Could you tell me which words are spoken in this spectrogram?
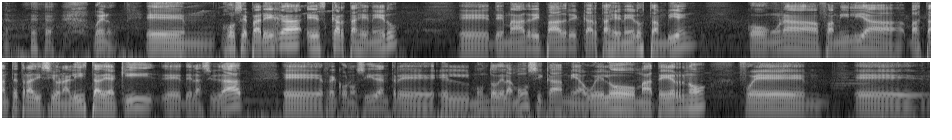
Ya. bueno, eh, José Pareja es cartagenero, eh, de madre y padre cartageneros también, con una familia bastante tradicionalista de aquí, de, de la ciudad, eh, reconocida entre el mundo de la música. Mi abuelo materno fue eh,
